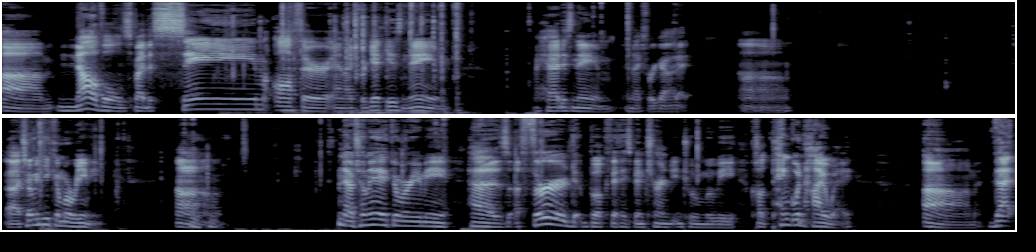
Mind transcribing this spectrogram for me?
um, novels by the same author, and I forget his name. I had his name and I forgot it. Uh, uh, Tomihiko Morimi. Um, now, Tomihiko Morimi has a third book that has been turned into a movie called Penguin Highway. Um, that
